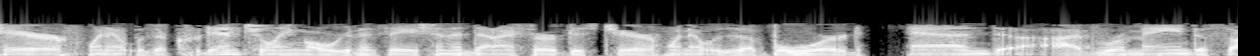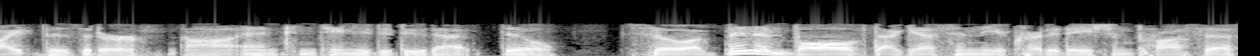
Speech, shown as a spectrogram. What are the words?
chair when it was a credentialing organization, and then I served as chair when it was a board. And I've remained a site visitor uh, and continue to do that still. So I've been involved, I guess, in the accreditation process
